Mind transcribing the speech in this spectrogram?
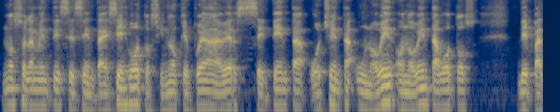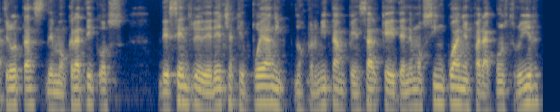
no solamente 66 votos, sino que puedan haber 70, 80 o 90 votos de patriotas democráticos de centro y derecha que puedan y nos permitan pensar que tenemos cinco años para construir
